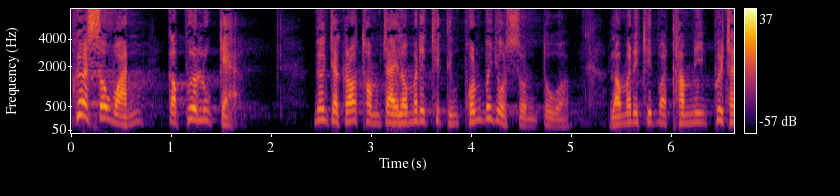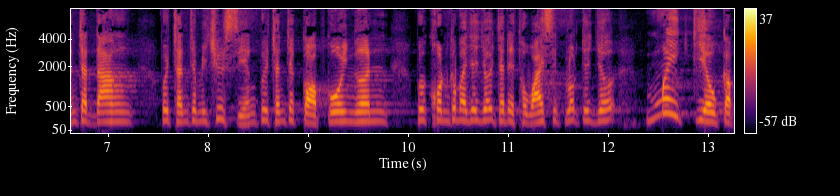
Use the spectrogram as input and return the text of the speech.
เพื่อสวรรค์กับเพื่อลูกแกะ เนื่องจากเราถ่อมใจเราไม่ได้คิดถึงผลประโยชน์ส่วนตัว เราไม่ได้คิดว่าทำนี้ เพื่อฉันจะดัง เพื่อฉันจะมีชื่อเสียง เพื่อฉันจะกอบโกยเงิน เพื่อคนเข้ามาเยอะๆจะได้ถวายสิบรถเยอะๆไม่เกี่ยวกับ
